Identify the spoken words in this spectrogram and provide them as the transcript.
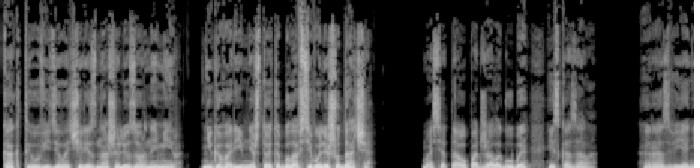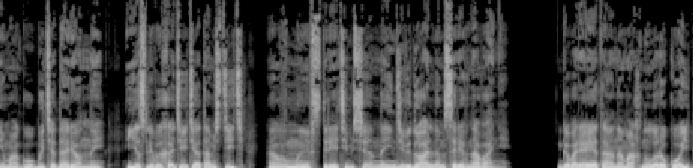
«Как ты увидела через наш иллюзорный мир? Не говори мне, что это была всего лишь удача!» Масятау поджала губы и сказала, «Разве я не могу быть одаренной? Если вы хотите отомстить, мы встретимся на индивидуальном соревновании». Говоря это, она махнула рукой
